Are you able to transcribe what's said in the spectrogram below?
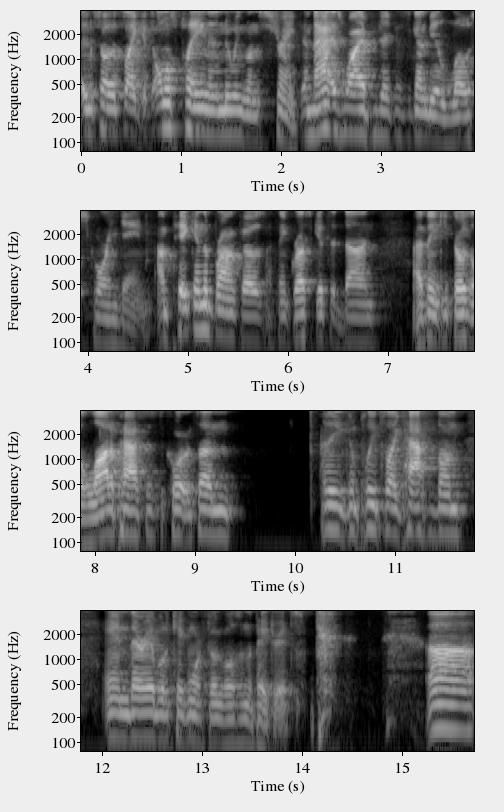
And so it's like it's almost playing in New England's strength, and that is why I predict this is going to be a low scoring game. I'm picking the Broncos. I think Russ gets it done. I think he throws a lot of passes to Courtland Sutton. I think he completes like half of them, and they're able to kick more field goals than the Patriots. uh,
